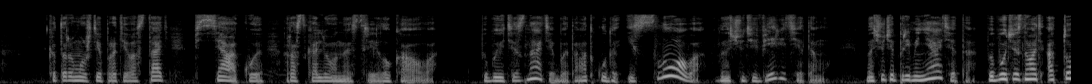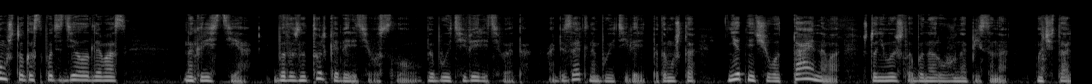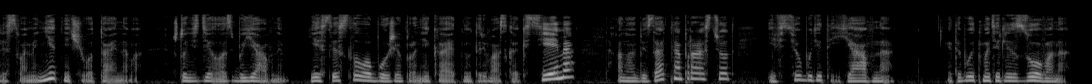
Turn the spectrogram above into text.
которой можете противостать всякую раскаленную стреле лукавого. Вы будете знать об этом. Откуда? Из Слова. Вы начнете верить этому. Начнете применять это. Вы будете узнавать о том, что Господь сделал для вас на кресте. Вы должны только верить Его Слову. Вы будете верить в это. Обязательно будете верить, потому что нет ничего тайного, что не вышло бы наружу написано. Мы читали с вами. Нет ничего тайного, что не сделалось бы явным. Если Слово Божье проникает внутри вас как семя, оно обязательно прорастет, и все будет явно. Это будет материализовано.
